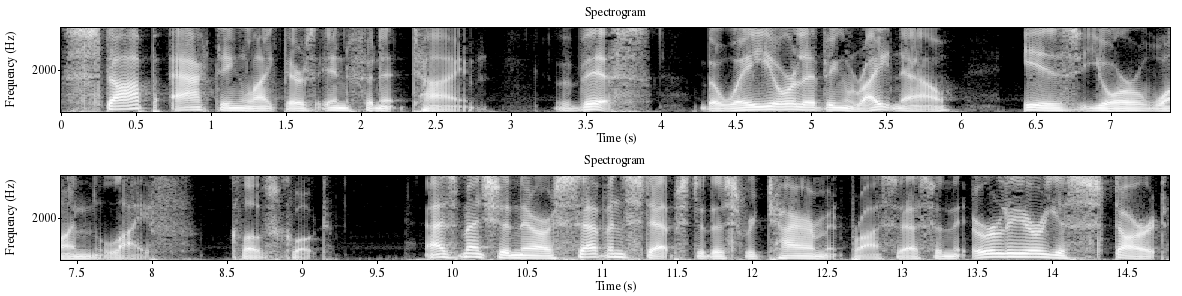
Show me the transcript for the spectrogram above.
Stop acting like there's infinite time. This, the way you are living right now, is your one life. Close quote. As mentioned, there are seven steps to this retirement process, and the earlier you start,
